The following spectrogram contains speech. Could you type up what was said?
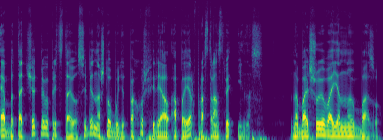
Эббот отчетливо представил себе, на что будет похож филиал АПР в пространстве Инос. На большую военную базу.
